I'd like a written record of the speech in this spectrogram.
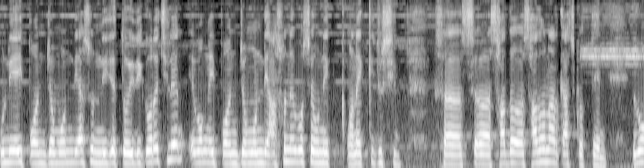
উনি এই পঞ্চমন্ডি আসন নিজে তৈরি করেছিলেন এবং এই পঞ্চমন্ডি আসনে বসে উনি অনেক কিছু সাধনার কাজ করতেন এবং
